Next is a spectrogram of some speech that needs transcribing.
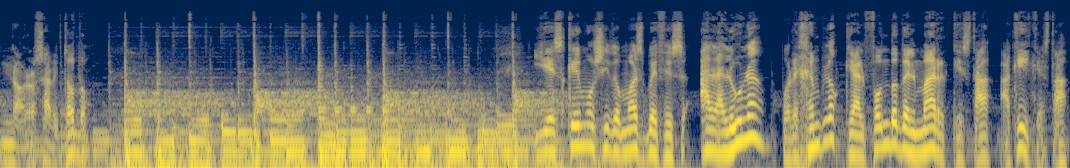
no lo sabe todo. Y es que hemos ido más veces a la Luna, por ejemplo, que al fondo del mar, que está aquí, que está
